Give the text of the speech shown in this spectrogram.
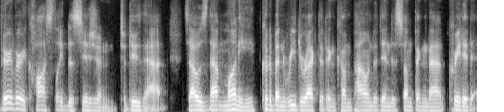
very very costly decision to do that. So that was that money could have been redirected and compounded into something that created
